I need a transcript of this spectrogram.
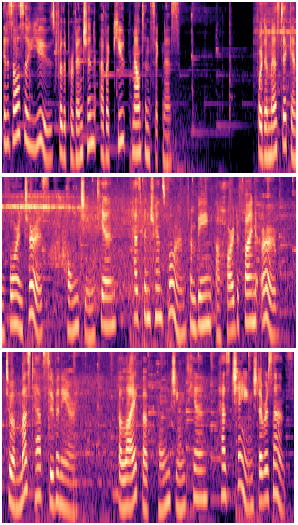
It is also used for the prevention of acute mountain sickness. For domestic and foreign tourists, Hongjingtian has been transformed from being a hard to find herb to a must have souvenir. The life of Hongjingtian has changed ever since.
